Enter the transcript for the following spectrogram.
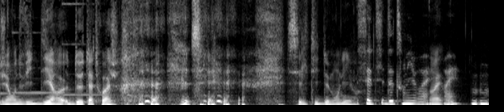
J'ai envie de dire deux tatouages. c'est le titre de mon livre. C'est le titre de ton livre, ouais. Mm, mm.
